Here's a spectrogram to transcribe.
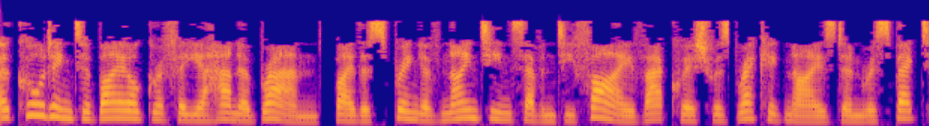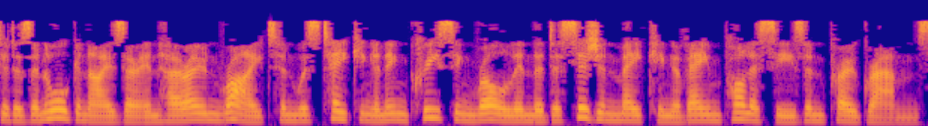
According to biographer Johanna Brand, by the spring of 1975 Aquash was recognized and respected as an organizer in her own right and was taking an increasing role in the decision-making of AIM policies and programs.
